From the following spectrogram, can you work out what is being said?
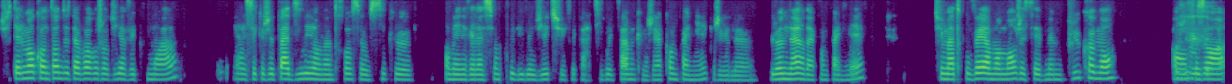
Je suis tellement contente de t'avoir aujourd'hui avec moi. Et ce que je n'ai pas dit en intro, c'est aussi que on a une relation privilégiée. Tu fais partie des femmes que j'ai accompagnées, que j'ai eu l'honneur d'accompagner. Tu m'as trouvé à un moment, je ne sais même plus comment, en faisant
